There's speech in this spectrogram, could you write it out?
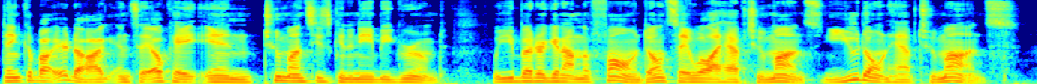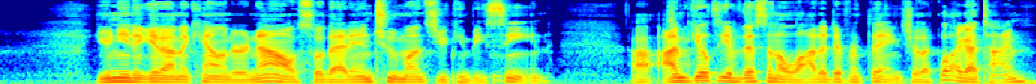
Think about your dog and say, okay, in two months, he's going to need to be groomed. Well, you better get on the phone. Don't say, well, I have two months. You don't have two months. You need to get on the calendar now so that in two months you can be seen. Uh, I'm guilty of this in a lot of different things. You're like, well, I got time.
